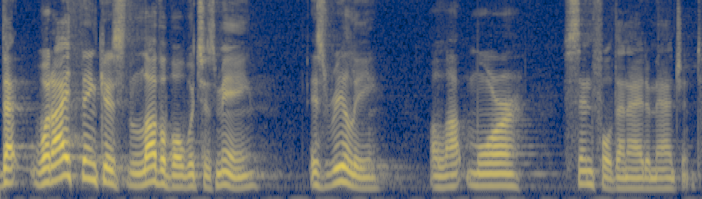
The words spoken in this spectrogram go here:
that what I think is lovable, which is me, is really a lot more sinful than I had imagined.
